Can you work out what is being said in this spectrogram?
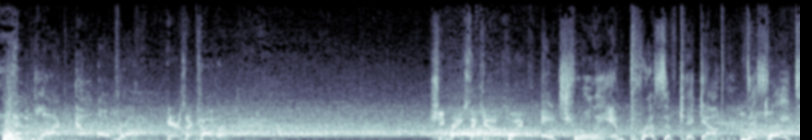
Headlock elbow drop. Here's a cover. She breaks the count quick. A truly impressive kick out this late.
